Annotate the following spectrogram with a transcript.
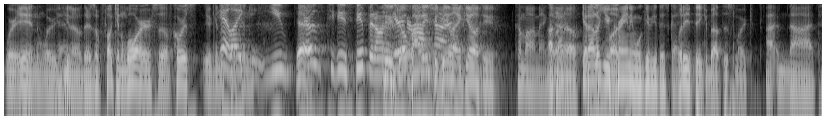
we're in, where Yeah. you know there's a fucking war. So of course you're gonna yeah, like you Yeah. chose to do stupid on Dude, during Joe the wrong Biden should be like, yo, dude, come on, man. I Get don't out, know. Get It's out of Ukraine fucked. and we'll give you this guy. what do you think about this, Mark? I'm not.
